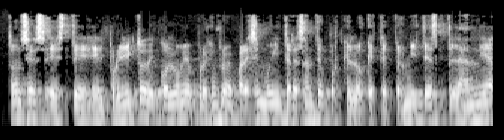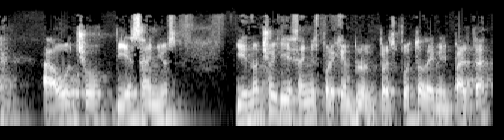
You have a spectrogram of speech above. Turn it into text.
Entonces, este, el proyecto de Colombia, por ejemplo, me parece muy interesante porque lo que te permite es planear a 8, 10 años y en 8 y 10 años, por ejemplo, el presupuesto de Milpalta,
